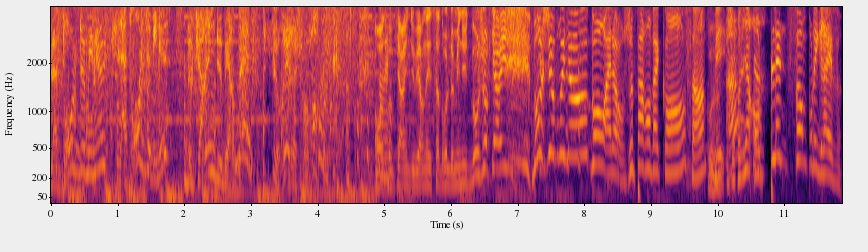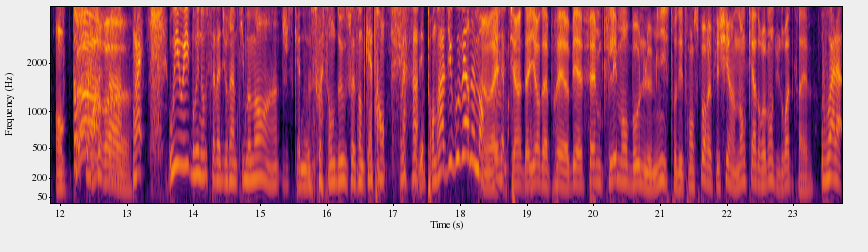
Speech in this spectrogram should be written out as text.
La drôle de minute, la drôle de minute de Karine Dubernet sur Rire et Chanson. On retrouve Karine Dubernet, sa drôle de minute. Bonjour Karine Bonjour Bruno. Bon, alors je pars en vacances, hein, Quoi mais je reviens en pleine forme pour les grèves. Encore Attention, hein. euh, Ouais. Oui, oui, Bruno, ça va durer un petit moment, hein, jusqu'à nos 62 ou 64 ans. Ça dépendra du gouvernement. Ouais, tiens, d'ailleurs, d'après euh, BFM, Clément Beaune, le ministre des Transports, réfléchit à un encadrement du droit de grève. Voilà,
